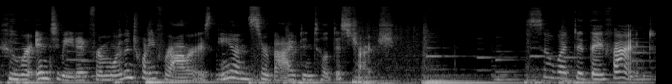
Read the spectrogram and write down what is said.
who were intubated for more than 24 hours and survived until discharge. So, what did they find?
